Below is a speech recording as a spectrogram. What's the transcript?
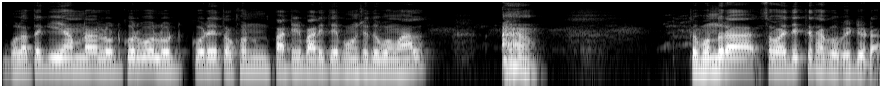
গোলাতে গিয়ে আমরা লোড করব। লোড করে তখন পার্টির বাড়িতে পৌঁছে দেবো মাল। তো বন্ধুরা, সবাই দেখতে থাকো ভিডিওটা।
